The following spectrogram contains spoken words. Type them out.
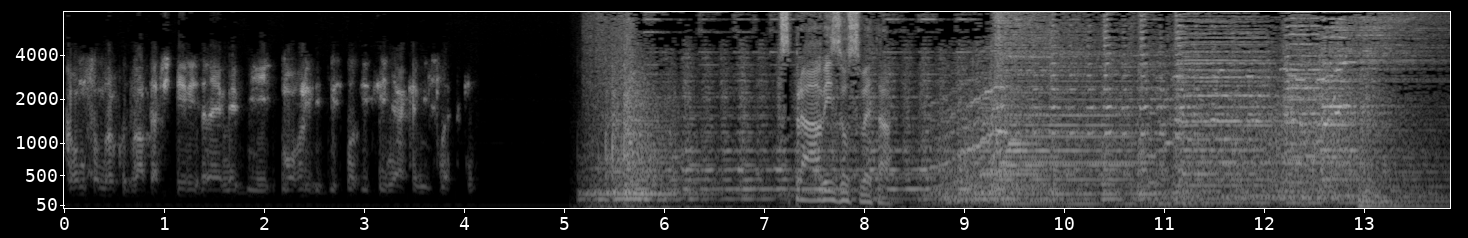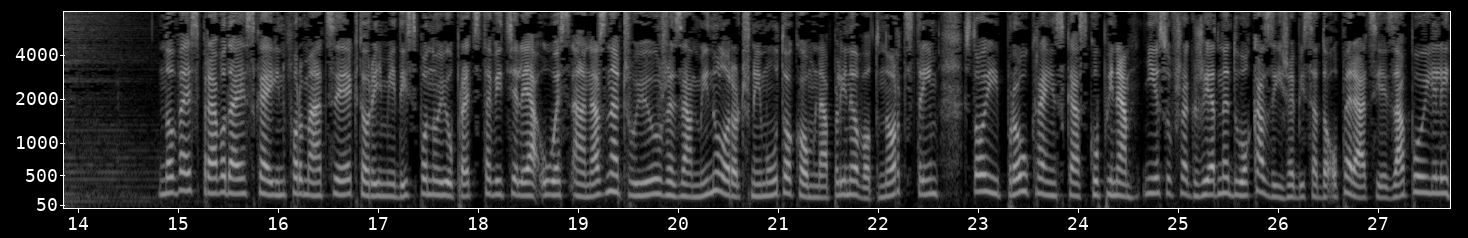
koncom roku 2024 zrejme by mohli byť v dispozícii nejaké výsledky. Správy zo sveta. Nové spravodajské informácie, ktorými disponujú predstavitelia USA, naznačujú, že za minuloročným útokom na plynovod Nord Stream stojí proukrajinská skupina. Nie sú však žiadne dôkazy, že by sa do operácie zapojili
